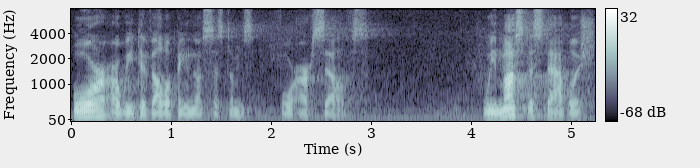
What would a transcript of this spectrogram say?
Or are we developing those systems for ourselves? We must establish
